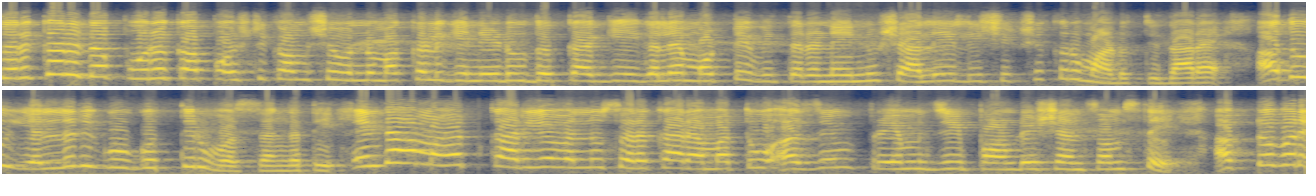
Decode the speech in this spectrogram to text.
ಸರ್ಕಾರದ ಪೂರಕ ಪೌಷ್ಟಿಕಾಂಶವನ್ನು ಮಕ್ಕಳಿಗೆ ನೀಡುವುದಕ್ಕಾಗಿ ಈಗಲೇ ಮೊಟ್ಟೆ ವಿತರಣೆಯನ್ನು ಶಾಲೆಯಲ್ಲಿ ಶಿಕ್ಷಕರು ಮಾಡುತ್ತಿದ್ದಾರೆ. ಅದು ಎಲ್ಲರಿಗೂ ಗೊತ್ತಿರುವ ಸಂಗತಿ. ಇಂತಹ ಮಹತ್ ಕಾರ್ಯವನ್ನು ಸರ್ಕಾರ ಮತ್ತು ಅಜೀಂ ಪ್ರೇಮ್ಜಿ ಫೌಂಡೇಶನ್ ಸಂಸ್ಥೆ ಅಕ್ಟೋಬರ್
